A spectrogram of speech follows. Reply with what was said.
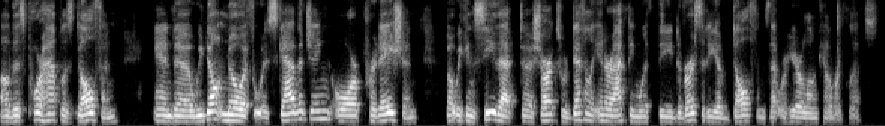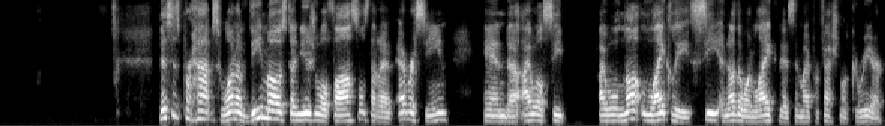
of this poor hapless dolphin. And uh, we don't know if it was scavenging or predation, but we can see that uh, sharks were definitely interacting with the diversity of dolphins that were here along Calvert Cliffs. This is perhaps one of the most unusual fossils that I've ever seen, and uh, I will see, I will not likely see another one like this in my professional career.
